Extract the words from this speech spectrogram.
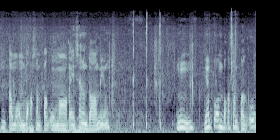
Hmm, Tamo ang bakas ng pag-ung mga kainsan, ang dami oh. Hmm, yan po ang bakas ng pag-ung.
